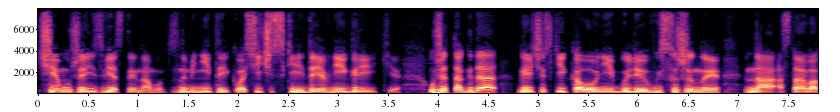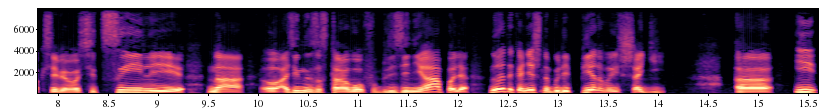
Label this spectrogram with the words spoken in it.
чем уже известные нам вот, знаменитые классические древние греки. Уже тогда греческие колонии были высажены на островах севера Сицилии, на э, один из островов вблизи Неаполя, но это, конечно, были первые шаги. И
